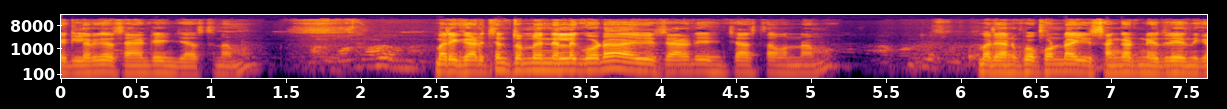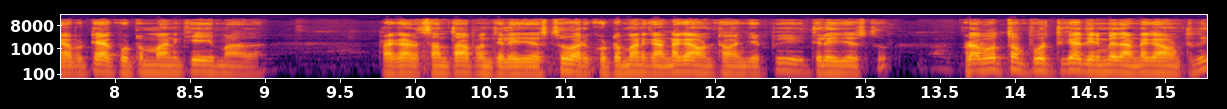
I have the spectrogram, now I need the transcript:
రెగ్యులర్గా శానిటైజ్ చేస్తున్నాము. మరి గడిచిన తొమ్మిది నెలలు కూడా ఈ శానిటైజేషన్ చేస్తూ ఉన్నాము. మరి అనుకోకుండా ఈ సంఘటన ఎదురైంది కాబట్టి ఆ కుటుంబానికి మా ప్రగాఢ సంతాపం తెలియజేస్తూ వారి కుటుంబానికి అండగా ఉంటామని చెప్పి తెలియజేస్తూ ప్రభుత్వం పూర్తిగా దీని మీద అండగా ఉంటుంది.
